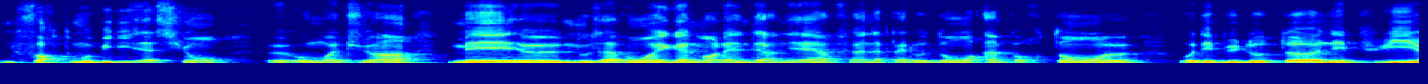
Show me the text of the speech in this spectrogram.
une forte mobilisation euh, au mois de juin, mais euh, nous avons également l'année dernière fait un appel aux dons important euh, au début de l'automne, et puis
